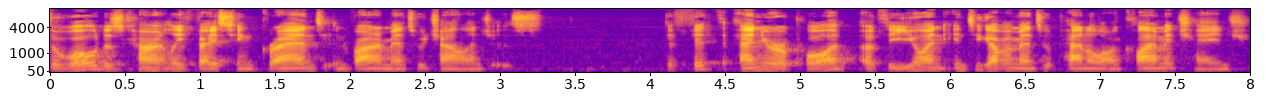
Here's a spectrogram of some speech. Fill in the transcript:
The world is currently facing grand environmental challenges. The fifth annual report of the UN Intergovernmental Panel on Climate Change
